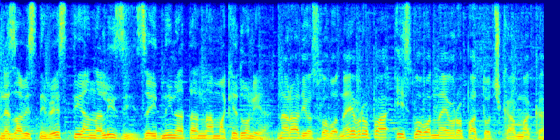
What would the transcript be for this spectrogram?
Независни вести и анализи за иднината на Македонија. На Радио Слободна Европа и слободнаевропа.мк.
